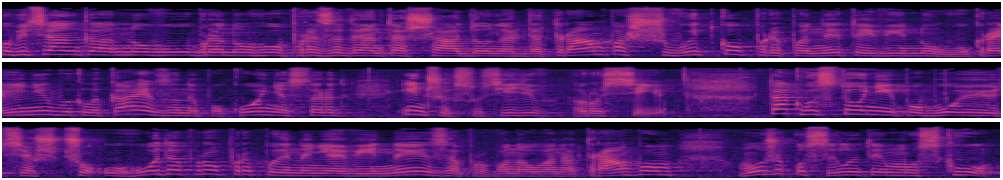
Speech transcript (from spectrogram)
Обіцянка новообраного президента США Дональда Трампа швидко припинити війну в Україні викликає занепокоєння серед інших сусідів Росії. Так в Естонії побоюються, що угода про припинення війни, запропонована Трампом, може посилити Москву.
